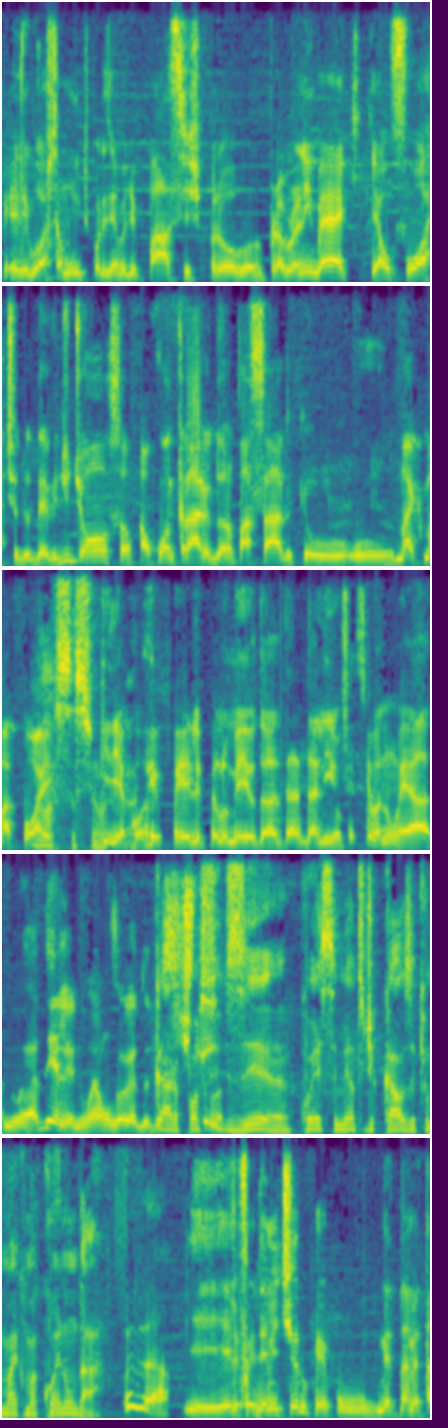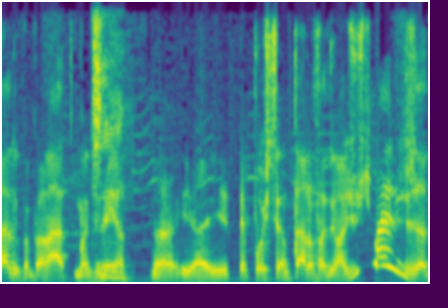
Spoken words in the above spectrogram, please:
Ele gosta muito, por exemplo, de passes para running back, que é o forte do David Johnson, ao contrário do ano passado, que o, o Mike McCoy senhora, queria cara. correr com ele pelo meio da, da, da, linha ofensiva. Não é, a, não é a dele, não é um jogador desse Cara, estilo. posso dezer conhecimento de causa que o Mike McCoy não dá. Pois é. E ele foi demitido o quê? Com, na metade do campeonato, mais ou menos. Né? E aí depois tentaram fazer um ajuste, mas já,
